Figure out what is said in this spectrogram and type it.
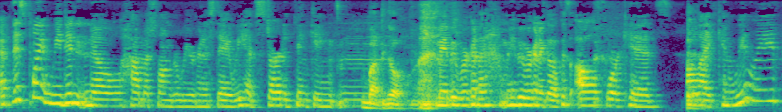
at this point, we didn't know how much longer we were going to stay. We had started thinking mm, About to go. maybe we're gonna maybe we're gonna go because all four kids are like, can we leave?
